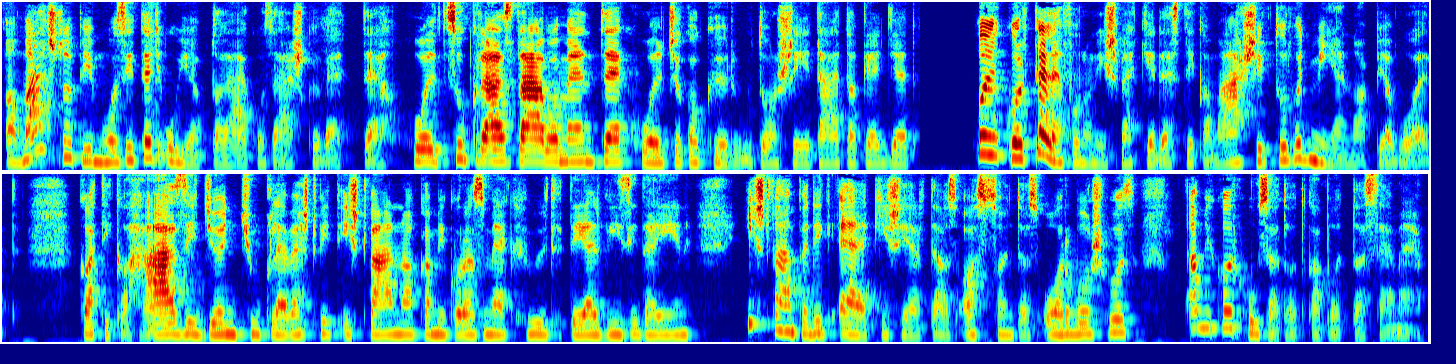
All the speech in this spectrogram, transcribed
A másnapi mozit egy újabb találkozás követte. Hol cukrászdába mentek, hol csak a körúton sétáltak egyet. Olykor telefonon is megkérdezték a másiktól, hogy milyen napja volt. Katika házi gyöngytyúklevest vitt Istvánnak, amikor az meghűlt télvíz idején, István pedig elkísérte az asszonyt az orvoshoz, amikor húzatot kapott a szeme.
